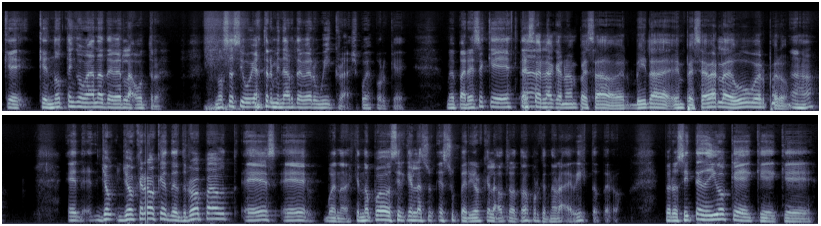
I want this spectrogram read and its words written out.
que, que no tengo ganas de ver la otra. No sé si voy a terminar de ver We Crash, pues porque Me parece que esta... Esa es la que no he empezado a ver. Vi la, empecé a ver la de Uber, pero... Ajá. Eh, yo, yo, creo que The Dropout es, eh, bueno, es que no puedo decir que es, superior que la otra dos porque no la he visto, pero, pero sí te digo que, que, que,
